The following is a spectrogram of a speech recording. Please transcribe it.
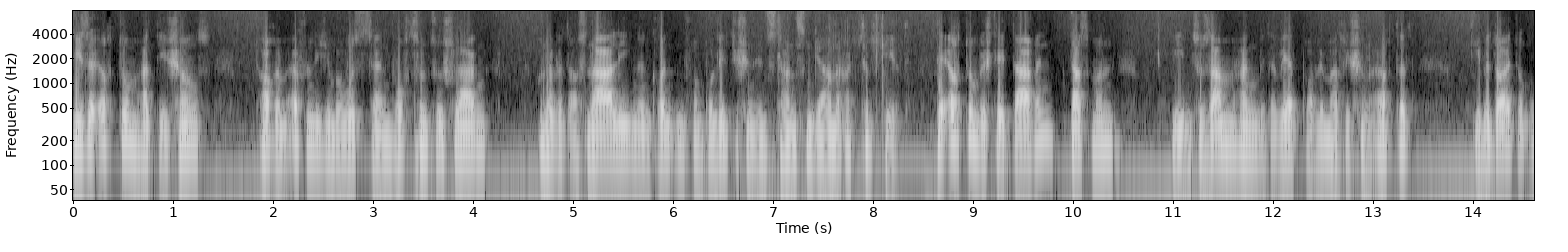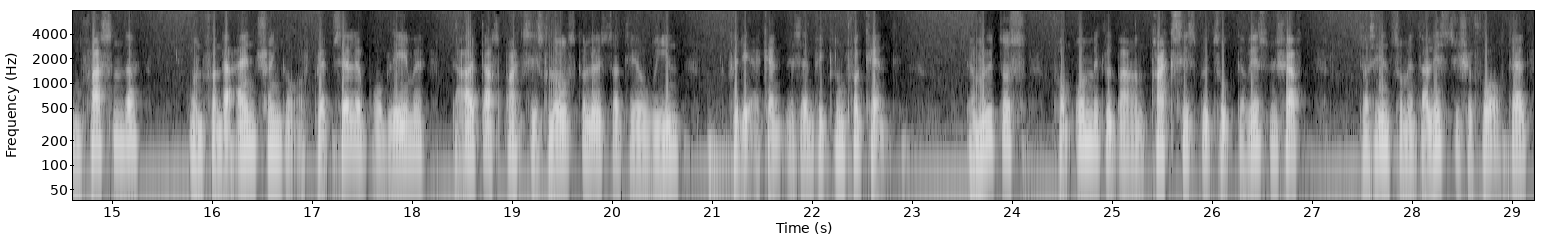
Dieser Irrtum hat die Chance, auch im öffentlichen Bewusstsein Wurzeln zu schlagen und er wird aus naheliegenden Gründen von politischen Instanzen gerne akzeptiert. Der Irrtum besteht darin, dass man, wie im Zusammenhang mit der Wertproblematik schon erörtert, die Bedeutung umfassender und von der Einschränkung auf spezielle Probleme der Alltagspraxis losgelöster Theorien für die Erkenntnisentwicklung verkennt. Der Mythos vom unmittelbaren Praxisbezug der Wissenschaft, das instrumentalistische Vorurteil,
